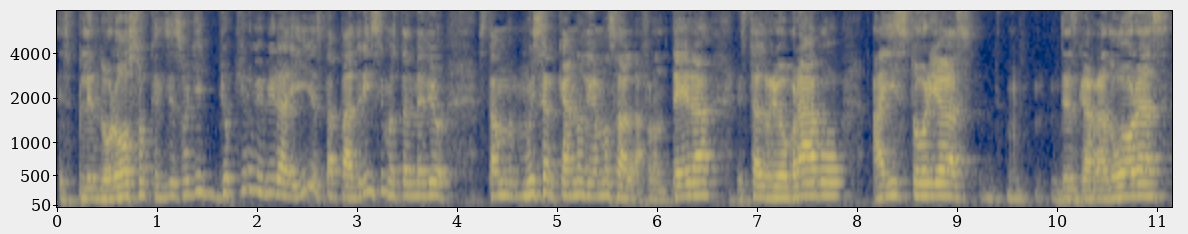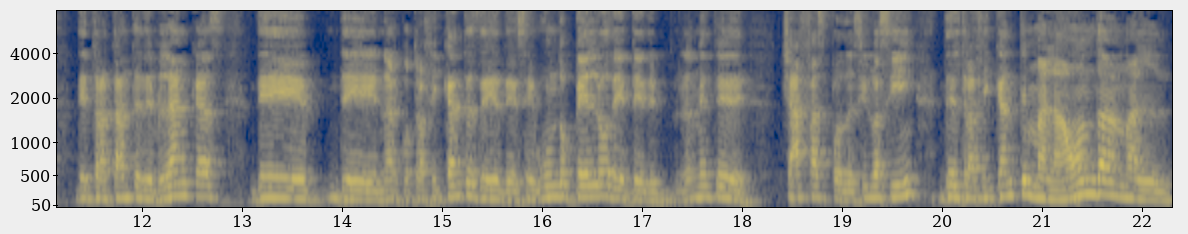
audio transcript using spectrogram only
esplendoroso, que dices, oye, yo quiero vivir ahí, está padrísimo, está en medio, está muy cercano, digamos, a la frontera, está el río Bravo, hay historias desgarradoras de tratante de blancas, de, narcotraficantes de, segundo pelo, de, de, de realmente chafas, por decirlo así, del traficante mala onda, mal,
